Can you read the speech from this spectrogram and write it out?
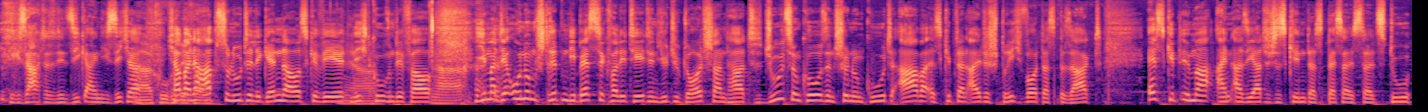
wie gesagt, also den Sieg eigentlich sicher. Ja, ich habe eine absolute Legende ausgewählt, Ja. nicht Kuchen TV. Jemand, der unumstritten die beste Qualität in YouTube Deutschland hat. Jules und Co. sind schön und gut, aber es gibt ein altes Sprichwort, das besagt, es gibt immer ein asiatisches Kind, das besser ist als du.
